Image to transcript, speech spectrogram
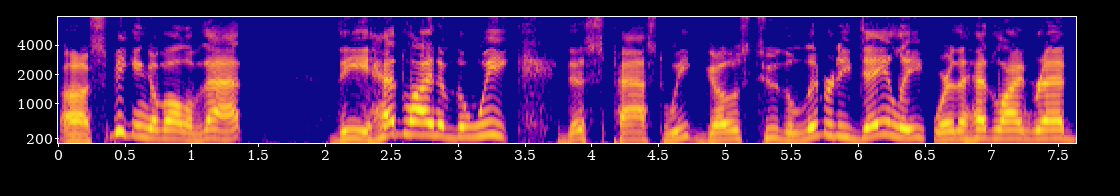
Uh, speaking of all of that, the headline of the week this past week goes to the Liberty Daily, where the headline read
